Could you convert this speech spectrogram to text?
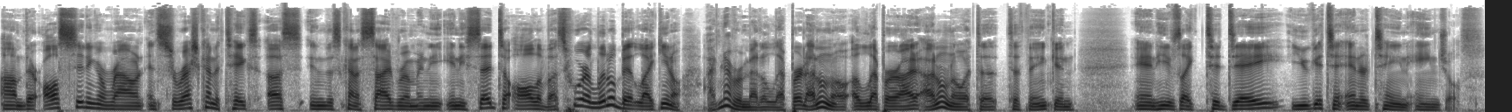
um, they're all sitting around, and Suresh kind of takes us in this kind of side room, and he and he said to all of us who are a little bit like, you know, I've never met a leopard, I don't know a leper, I, I don't know what to, to think, and and he was like, today you get to entertain angels.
